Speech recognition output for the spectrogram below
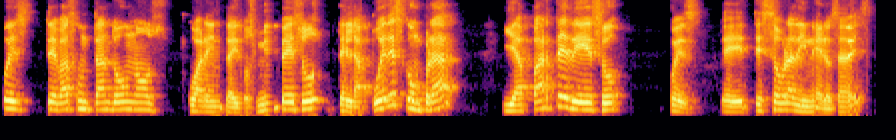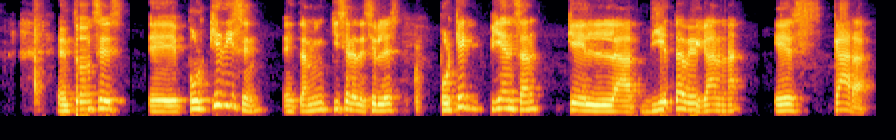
pues te vas juntando unos 42 mil pesos, te la puedes comprar y aparte de eso, pues eh, te sobra dinero, ¿sabes? Entonces, eh, ¿por qué dicen? Eh, también quisiera decirles, ¿por qué piensan que la dieta vegana es cara?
